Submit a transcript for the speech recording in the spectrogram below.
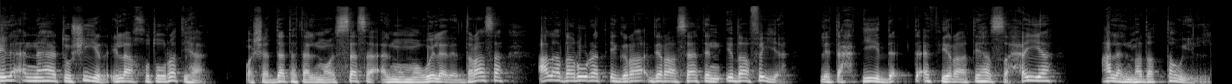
إلى أنها تشير إلى خطورتها وشددت المؤسسة الممولة للدراسة على ضرورة إجراء دراسات إضافية لتحديد تأثيراتها الصحية على المدى الطويل.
